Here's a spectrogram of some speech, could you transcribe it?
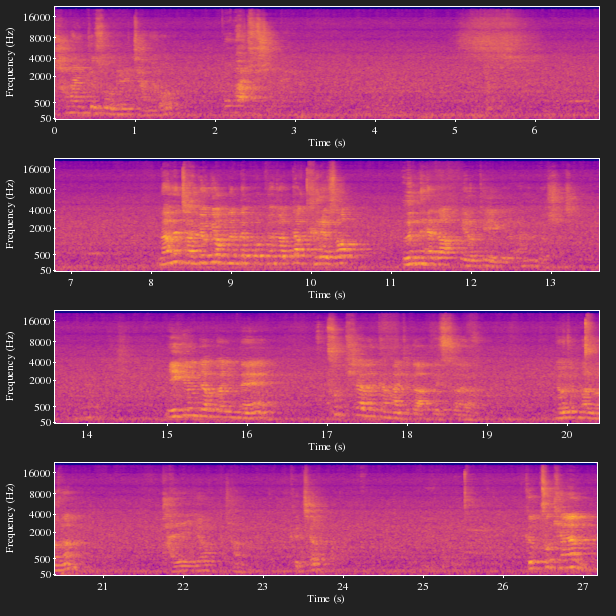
하나님께서 우리를 자녀로 뽑아주신 거예요. 나는 자격이 없는데 뽑혀졌다. 그래서 은혜다. 이렇게 얘기를 하는 것이죠. 이기훈 장관님네 쿠키라는 강아지가 있어요. 요즘 말로는 반려견. 그쵸? 그 쿠키는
